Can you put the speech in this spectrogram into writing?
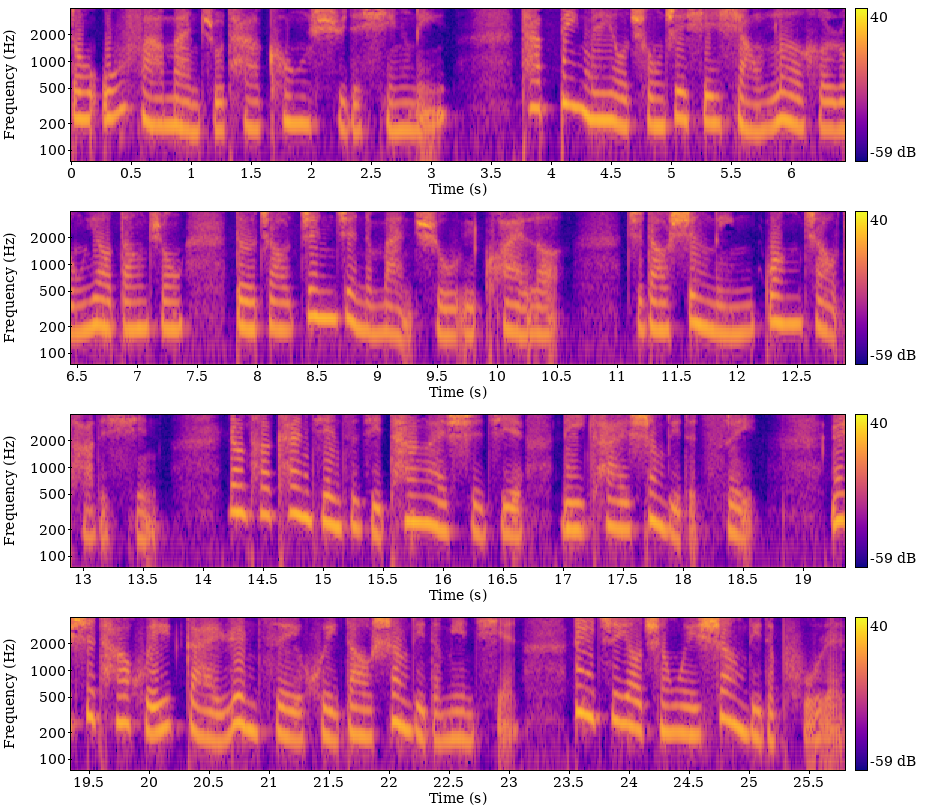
都无法满足他空虚的心灵，他并没有从这些享乐和荣耀当中得到真正的满足与快乐。直到圣灵光照他的心，让他看见自己贪爱世界、离开上帝的罪，于是他悔改认罪，回到上帝的面前，立志要成为上帝的仆人。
